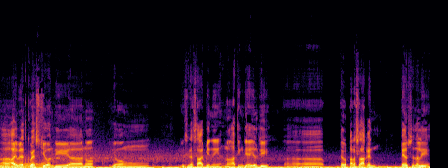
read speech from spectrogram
Uh, I will not question the uh, ano yung yung sinasabi ni ng ating DILG. Uh, pero para sa akin personally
